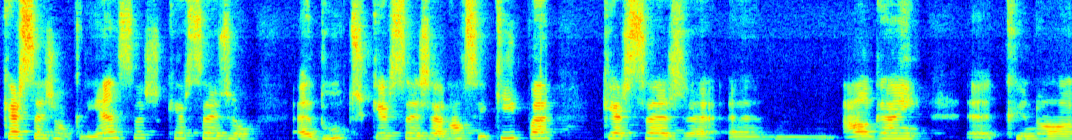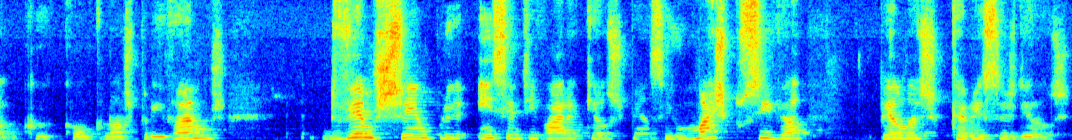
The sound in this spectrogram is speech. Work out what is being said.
quer sejam crianças, quer sejam adultos, quer seja a nossa equipa, quer seja alguém que nós, que, com que nós privamos devemos sempre incentivar a que eles pensem o mais possível pelas cabeças deles.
